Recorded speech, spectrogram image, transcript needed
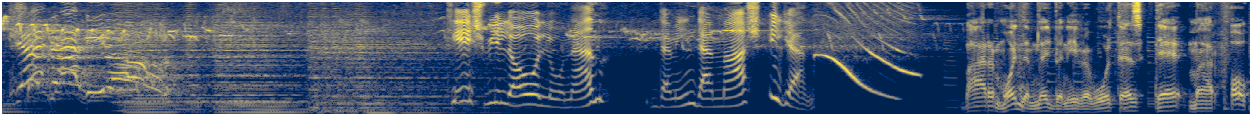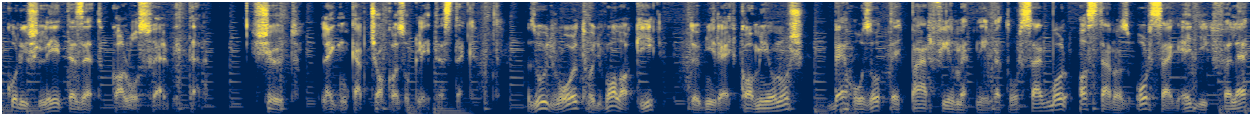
Zsebrádió! Kés villa olló nem, de minden más igen. Bár majdnem 40 éve volt ez, de már akkor is létezett kalózfelvétel. Sőt, leginkább csak azok léteztek. Az úgy volt, hogy valaki, többnyire egy kamionos, behozott egy pár filmet Németországból, aztán az ország egyik fele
